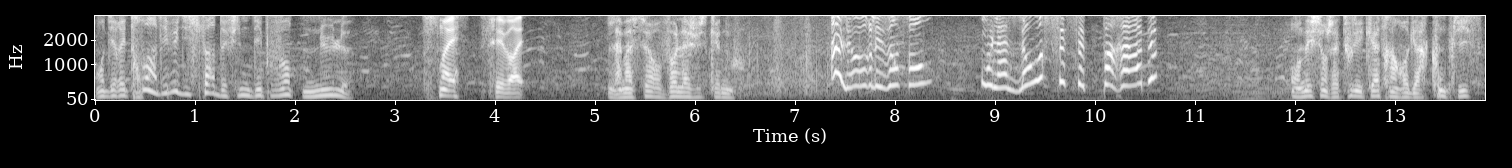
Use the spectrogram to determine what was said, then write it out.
On dirait trop un début d'histoire de film d'épouvante nul. Ouais, c'est vrai. La masseur vola jusqu'à nous. Alors, les enfants, on la lance, cette parade? On échangea tous les quatre un regard complice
